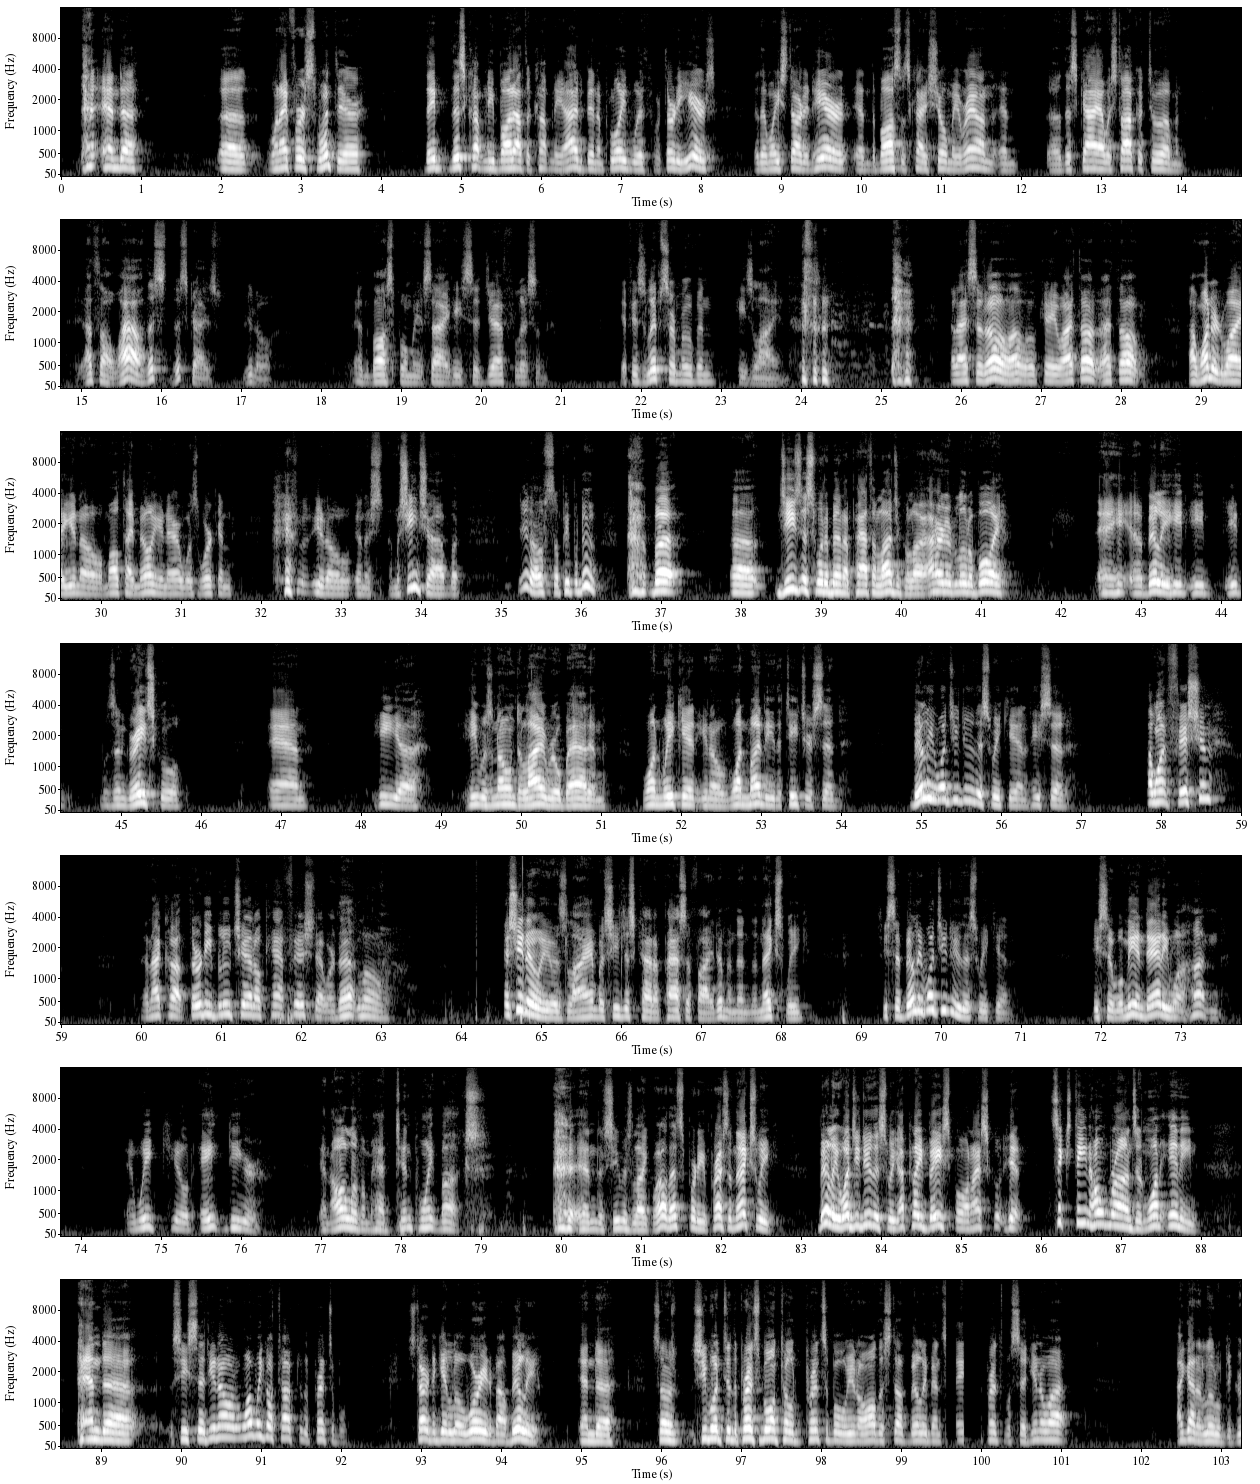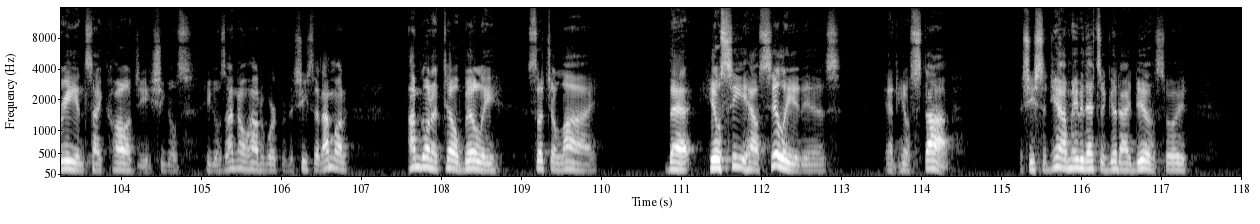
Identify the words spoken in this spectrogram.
and uh, uh, when I first went there, they, this company bought out the company I had been employed with for 30 years. And then we started here, and the boss was kind of showing me around, and uh, this guy, I was talking to him, and I thought, wow, this, this guy's, you know. And the boss pulled me aside. He said, Jeff, listen, if his lips are moving, he's lying. and I said, oh, oh, okay. Well, I thought, I thought, I wondered why, you know, a multimillionaire was working, you know, in a, a, machine shop, but, you know, some people do. but uh, Jesus would have been a pathological liar. I heard of a little boy he, uh, Billy, he, he, he was in grade school, and he, uh, he was known to lie real bad. And one weekend, you know, one Monday, the teacher said, Billy, what'd you do this weekend? And he said, I went fishing, and I caught 30 blue channel catfish that were that long. And she knew he was lying, but she just kind of pacified him. And then the next week, she said, Billy, what'd you do this weekend? He said, Well, me and Daddy went hunting, and we killed eight deer, and all of them had 10 point bucks. and she was like, Well, that's pretty impressive. Next week, Billy, what'd you do this week? I played baseball, and I hit 16 home runs in one inning. And uh, she said, You know, why don't we go talk to the principal? Starting to get a little worried about Billy. And uh, so she went to the principal and told the principal, you know, all the stuff Billy been saying. The principal said, You know what? I got a little degree in psychology. She goes, he goes, I know how to work with it. She said, I'm gonna, I'm gonna tell Billy such a lie that he'll see how silly it is and he'll stop. And she said, Yeah, maybe that's a good idea. So he,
